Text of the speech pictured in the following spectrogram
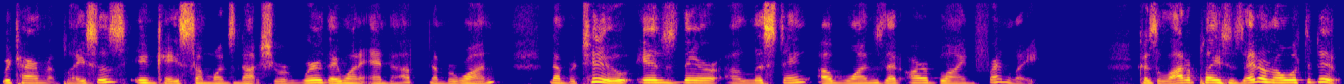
retirement places in case someone's not sure where they want to end up? Number one. Number two, is there a listing of ones that are blind friendly? Because a lot of places, they don't know what to do.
